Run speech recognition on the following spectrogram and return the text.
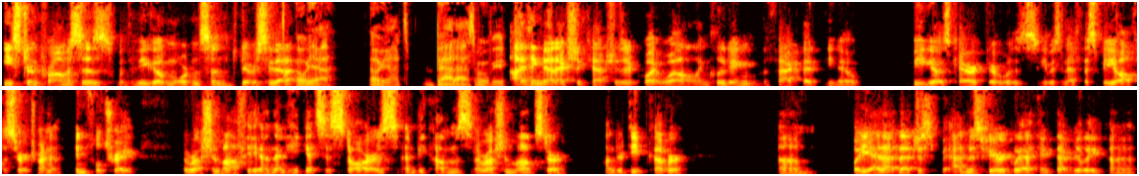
Eastern Promises with Viggo Mortensen. Did you ever see that? Oh yeah. Oh yeah, it's badass movie. I think that actually captures it quite well, including the fact that, you know, Viggo's character was he was an FSB officer trying to infiltrate the Russian mafia and then he gets his stars and becomes a Russian mobster under deep cover. Um, but yeah, that that just atmospherically I think that really kind of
